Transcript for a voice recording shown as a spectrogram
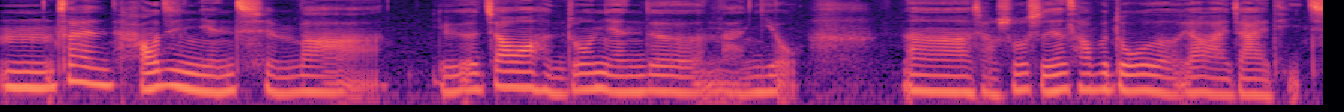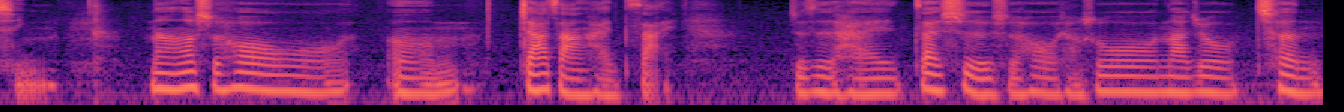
嗯，在好几年前吧，有一个交往很多年的男友，那想说时间差不多了，要来家里提亲。那那时候，嗯，家长还在，就是还在世的时候，想说那就趁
